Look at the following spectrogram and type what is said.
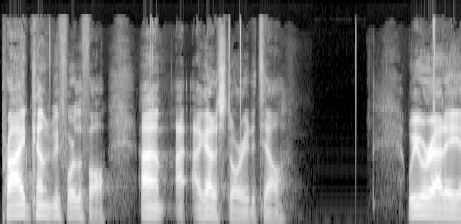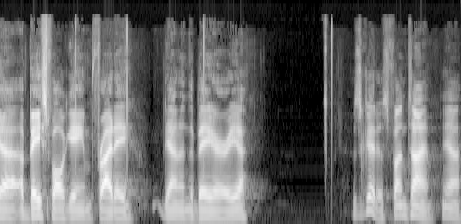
Pride comes before the fall. Um, I, I got a story to tell. We were at a, uh, a baseball game Friday down in the Bay Area. It was good. It was a fun time. Yeah.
